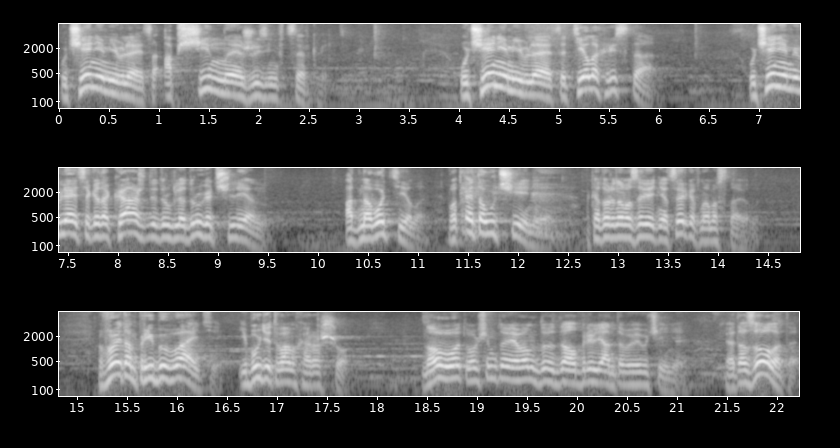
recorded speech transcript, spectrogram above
Учением является общинная жизнь в церкви. Учением является тело Христа. Учением является, когда каждый друг для друга член одного тела. Вот это учение, которое Новозаветная Церковь нам оставила. В этом пребывайте, и будет вам хорошо. Ну вот, в общем-то, я вам дал бриллиантовое учение – это золото,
